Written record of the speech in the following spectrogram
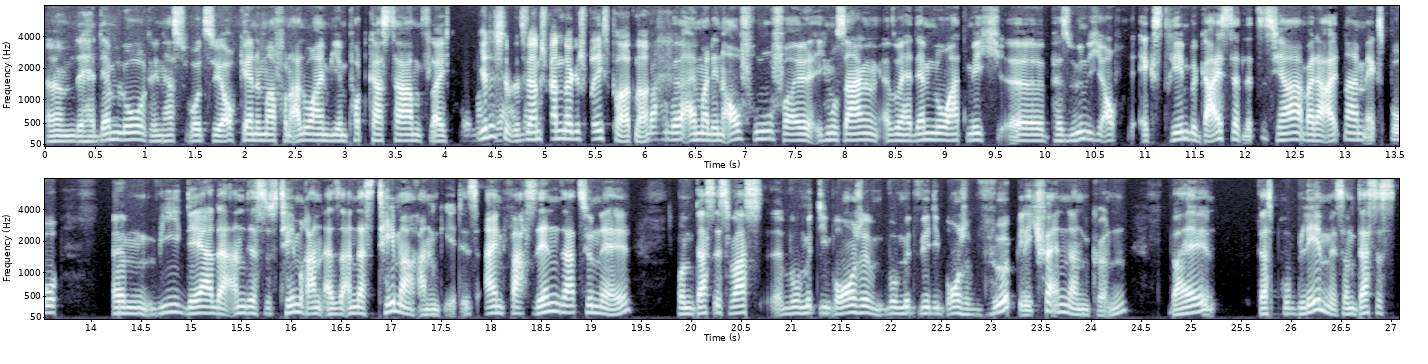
ähm, der Herr Demlo, den hast, wolltest du ja auch gerne mal von Aluheim hier im Podcast haben. Vielleicht. Ja, das stimmt. Das wäre ein spannender Gesprächspartner. Machen wir einmal den Aufruf, weil ich muss sagen, also Herr Demlo hat mich äh, persönlich auch extrem begeistert letztes Jahr bei der Altenheim Expo. Ähm, wie der da an das System ran, also an das Thema rangeht, ist einfach sensationell. Und das ist was, äh, womit die Branche, womit wir die Branche wirklich verändern können, weil das Problem ist, und das ist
